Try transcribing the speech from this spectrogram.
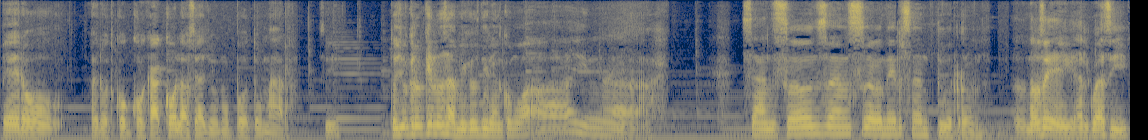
pero, pero con Coca-Cola, o sea, yo no puedo tomar, ¿sí? Entonces yo creo que los amigos dirían como, ay, nada Sansón, Sansón el Santurrón. No sé, algo así.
